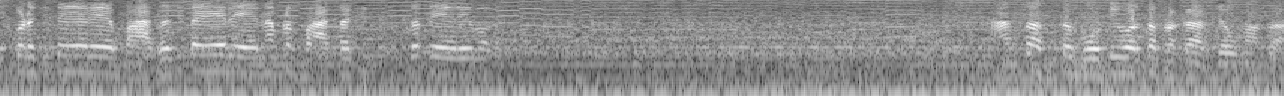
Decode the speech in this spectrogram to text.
उकडाची तयारी आहे भाताची तयारी आहे आणि आपल्या भाताची सुद्धा तयारी आहे बघा. असं असतं बोटीवरचा प्रकार जेवणाचा.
